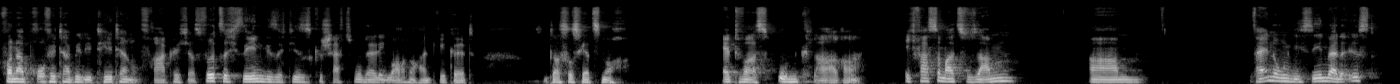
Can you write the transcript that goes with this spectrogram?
von der Profitabilität her noch fraglich ist. Wird sich sehen, wie sich dieses Geschäftsmodell eben auch noch entwickelt. Das ist jetzt noch etwas unklarer. Ich fasse mal zusammen. Ähm, Veränderungen, die ich sehen werde, ist,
